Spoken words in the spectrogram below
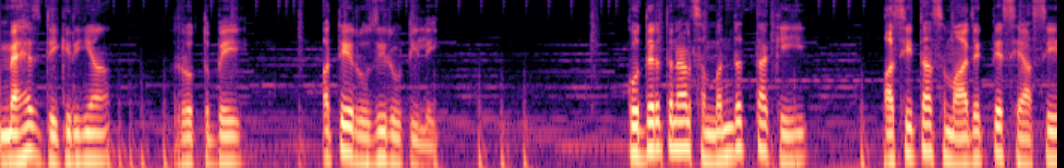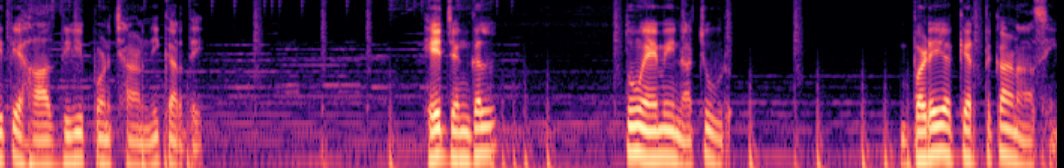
ਮਹਿਜ਼ ਡਿਗਰੀਆਂ, ਰੁਤਬੇ ਅਤੇ ਰੋਜ਼ੀ ਰੋਟੀ ਲਈ। ਕੁਦਰਤ ਨਾਲ ਸੰਬੰਧਿਤ ਤਾਂ ਕੀ? ਅਸੀਂ ਤਾਂ ਸਮਾਜਿਕ ਤੇ ਸਿਆਸੀ ਇਤਿਹਾਸ ਦੀ ਵੀ ਪੁਣਛਾਣ ਨਹੀਂ ਕਰਦੇ। ਹੇ ਜੰਗਲ, ਤੂੰ ਐਵੇਂ ਨਾ ਝੂਰ। ਬੜੇ ਅਕਿਰਤ ਘਾਣਾ ਅਸੀਂ।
